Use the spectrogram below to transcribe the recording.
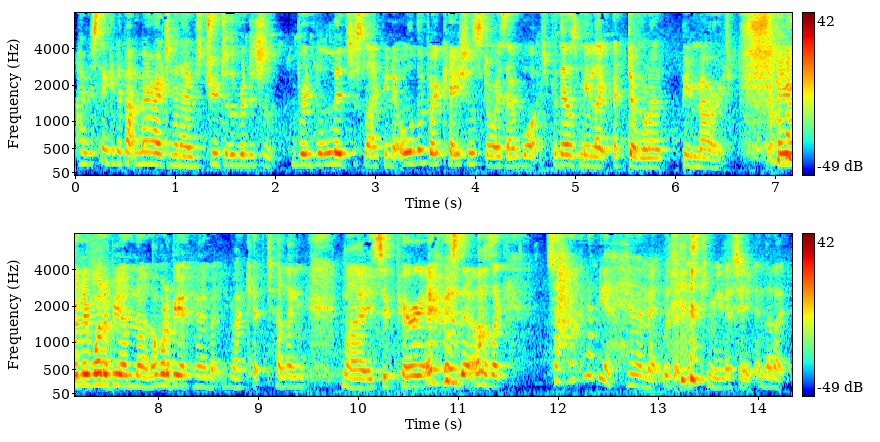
I was thinking about marriage, and then I was true to the religious religious life. You know, all the vocation stories I watched, but there was me like, I don't want to be married. I only want to be a nun. I want to be a hermit. You know, I kept telling my superior who was there, I was like, so how can I be a hermit within this community? And they're like,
